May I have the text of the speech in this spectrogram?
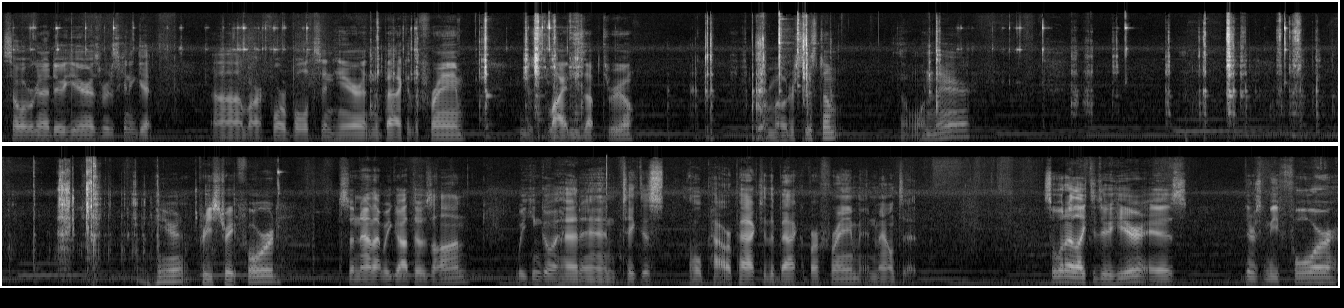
So what we're gonna do here is we're just gonna get um, our four bolts in here in the back of the frame and just slide these up through our motor system. Got one there. And here, pretty straightforward. So now that we got those on, we can go ahead and take this whole power pack to the back of our frame and mount it. So what I like to do here is there's gonna be four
